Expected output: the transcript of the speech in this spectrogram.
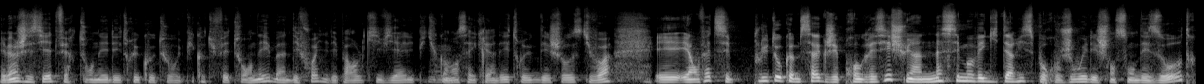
eh bien, j'essayais de faire tourner des trucs autour. Et puis, quand tu fais tourner, ben, des fois, il y a des paroles qui viennent et puis tu commences à écrire des trucs, des choses, tu vois. Et, et en fait, c'est plutôt comme ça que j'ai progressé. Je suis un assez mauvais guitariste pour jouer les chansons des autres,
